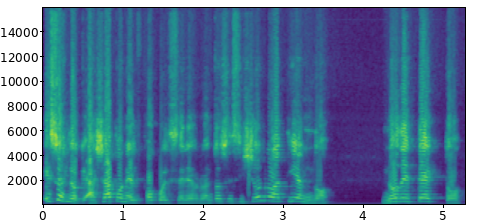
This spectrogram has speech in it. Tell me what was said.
Eso es lo que allá pone el foco el cerebro. Entonces, si yo no atiendo, no detecto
